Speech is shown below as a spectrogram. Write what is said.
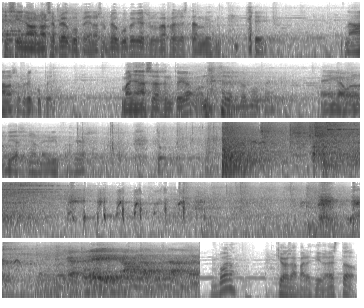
Sí, sí, no, no se preocupe, no se preocupe que sus gafas están bien. Sí. No, no se preocupe. Mañana se las entregamos, no se preocupe. Venga, buenos días, señor Negrito. Adiós. Bueno, ¿qué os ha parecido esto?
